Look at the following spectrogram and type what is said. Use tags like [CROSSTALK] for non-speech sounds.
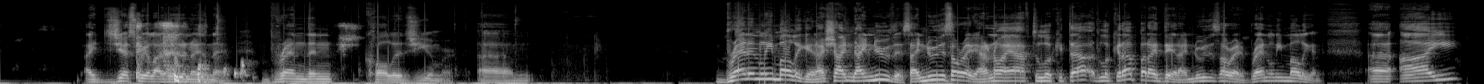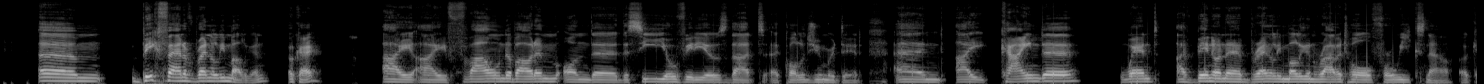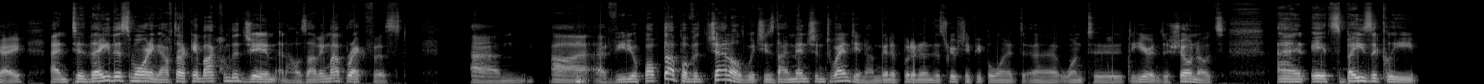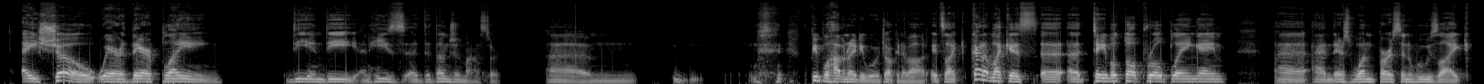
I just realized I don't know his name. Brendan College Humor. Um, Brennan Lee Mulligan. I, sh- I knew this. I knew this already. I don't know. I have to look it out, look it up, but I did. I knew this already. Brennan Lee Mulligan. Uh, I um big fan of Brennan Lee Mulligan. Okay. I I found about him on the the CEO videos that uh, College Humor did, and I kinda went. I've been on a Brennan Lee Mulligan rabbit hole for weeks now. Okay, and today this morning after I came back from the gym and I was having my breakfast, um, uh, a video popped up of a channel which is Dimension Twenty, and I'm gonna put it in the description if people want it, uh, want to to hear in the show notes, and it's basically a show where they're playing D and D, and he's uh, the dungeon master. Um, [LAUGHS] people have no idea what we're talking about. It's like kind of like a tabletop role playing game, uh, and there's one person who's like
